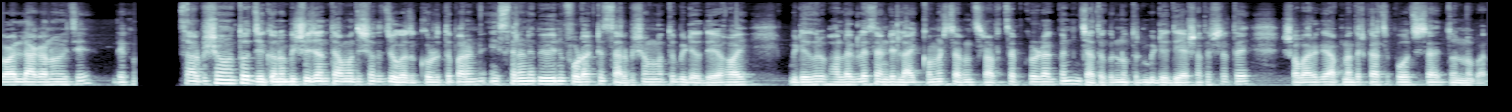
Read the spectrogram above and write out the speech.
কয়েল লাগানো হয়েছে। দেখুন। সার্ভিস সংক্রান্ত যে কোনো বিষয় জানতে আমাদের সাথে যোগাযোগ করতে পারেন। এই চ্যানেলে বিভিন্ন প্রোডাক্টের সার্ভিস সংক্রান্ত ভিডিও দেওয়া হয়। ভিডিওগুলো ভালো লাগলে চ্যানেলটি লাইক কমেন্টস এবং সাবস্ক্রাইব করে রাখবেন। যাতে করে নতুন ভিডিও দেওয়ার সাথে সাথে সবার আগে আপনাদের কাছে পৌঁছে যায়। ধন্যবাদ।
